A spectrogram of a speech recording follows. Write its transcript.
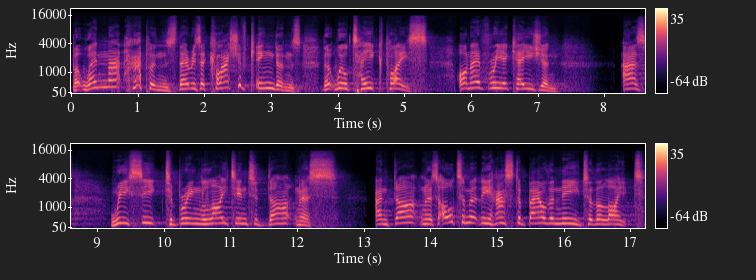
But when that happens, there is a clash of kingdoms that will take place on every occasion as we seek to bring light into darkness. And darkness ultimately has to bow the knee to the light.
